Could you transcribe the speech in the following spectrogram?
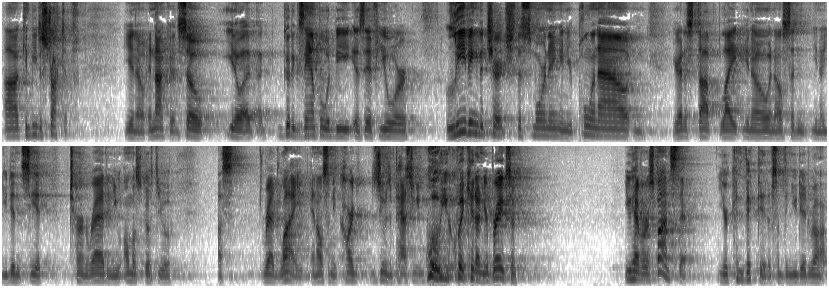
uh, can be destructive, you know, and not good. So, you know, a, a good example would be is if you're leaving the church this morning and you're pulling out and you're at a stoplight, you know, and all of a sudden, you know, you didn't see it turn red and you almost go through a red light, and all of a sudden your car zooms and past you, whoa, you quick hit on your brakes. So you have a response there. You're convicted of something you did wrong.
